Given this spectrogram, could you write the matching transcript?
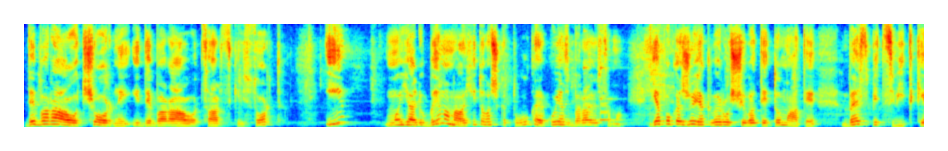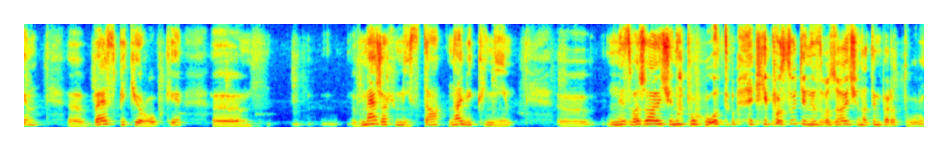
Дебарао чорний і Дебарао царський сорт. І моя любима малахітова шкатулка, яку я збираю сама. Я покажу, як вирощувати томати без підсвітки, е, без пікіровки, е, в межах міста, на вікні, незважаючи на погоду і, по суті, незважаючи на температуру.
